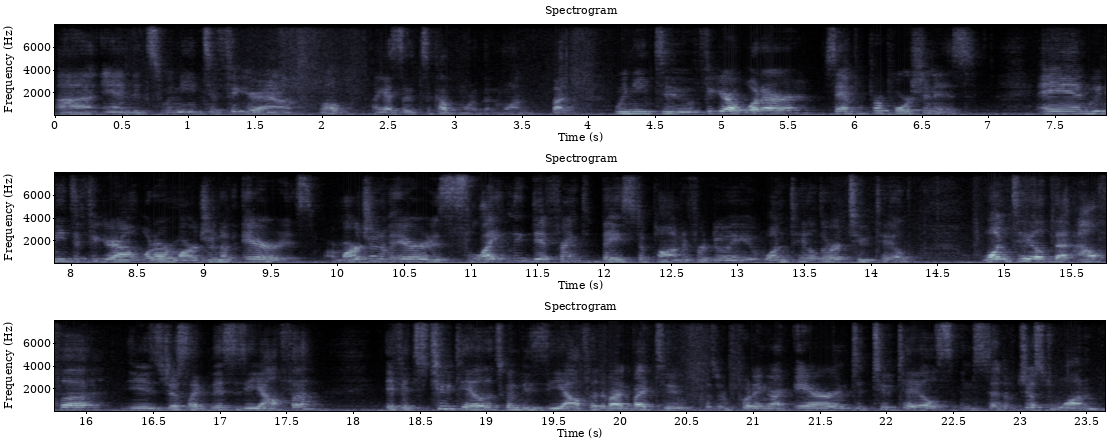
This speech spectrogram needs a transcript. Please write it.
Uh, and it's we need to figure out, well, I guess it's a couple more than one, but we need to figure out what our sample proportion is, and we need to figure out what our margin of error is. Our margin of error is slightly different based upon if we're doing a one-tailed or a two-tailed. One-tailed, the alpha is just like this, Z alpha. If it's two-tailed, it's going to be Z alpha divided by 2, because we're putting our error into two tails instead of just one.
